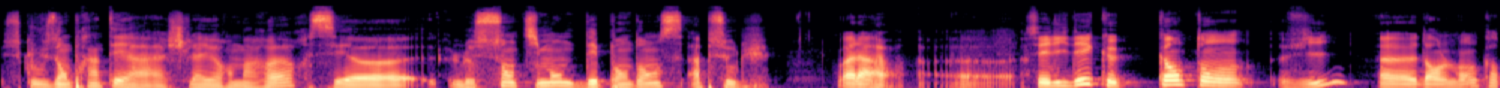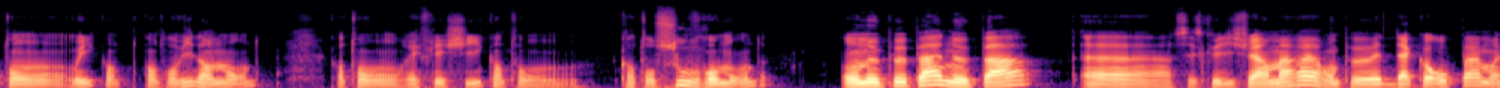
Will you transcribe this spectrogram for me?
Ce que vous empruntez à Schleiermacher, c'est euh, le sentiment de dépendance absolue. Voilà. Euh, c'est l'idée que quand on vit dans le monde, quand on, oui, quand, quand, on vit dans le monde, quand on réfléchit, quand on, quand on s'ouvre au monde, on ne peut pas ne pas, euh, c'est ce que dit Marrer, on peut être d'accord ou pas, moi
